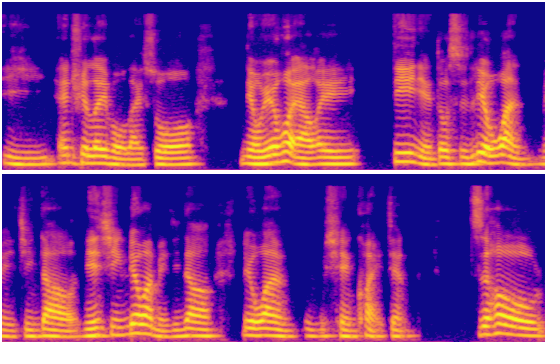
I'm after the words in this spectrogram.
以 entry level 来说，纽约或 LA。第一年都是六万美金到年薪六万美金到六万五千块这样，之后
